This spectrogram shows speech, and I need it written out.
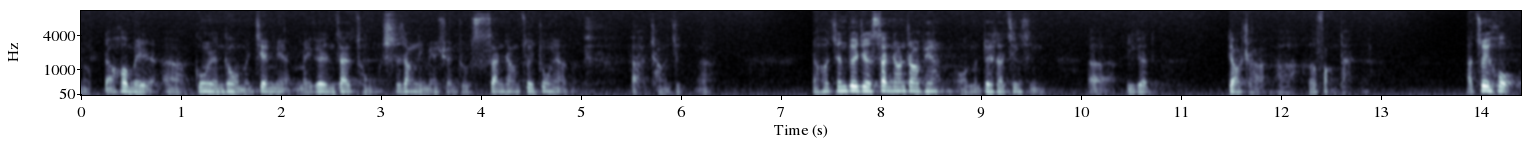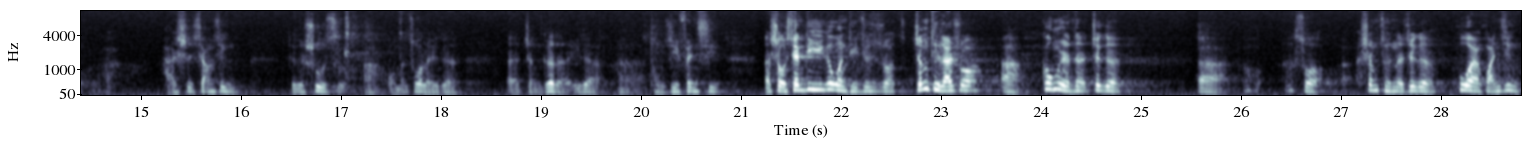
嗯，然后每人啊工人跟我们见面，每个人再从十张里面选出三张最重要的啊场景啊，然后针对这三张照片，我们对他进行呃一个。调查啊和访谈，啊最后啊还是相信这个数字啊，我们做了一个呃整个的一个呃统计分析。啊，首先第一个问题就是说，整体来说啊，工人的这个呃所生存的这个户外环境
